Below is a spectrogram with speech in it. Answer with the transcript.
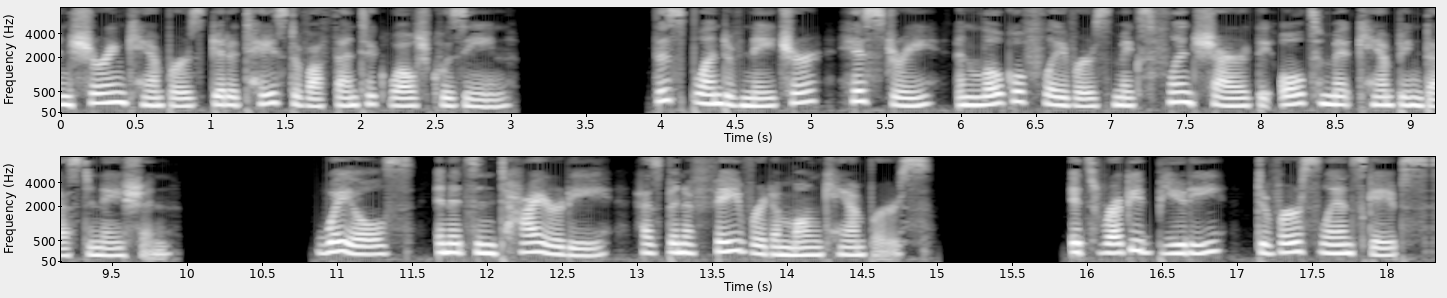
ensuring campers get a taste of authentic Welsh cuisine. This blend of nature, history, and local flavors makes Flintshire the ultimate camping destination. Wales, in its entirety, has been a favorite among campers. Its rugged beauty, diverse landscapes,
